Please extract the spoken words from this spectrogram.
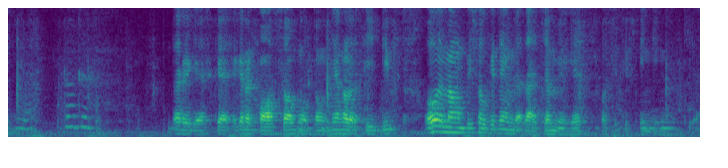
nih. Ya, Bentar ya guys, kayak kira kosong potongnya kalau sidim. Oh emang pisau kita yang nggak tajam ya guys, positif thinking aja.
